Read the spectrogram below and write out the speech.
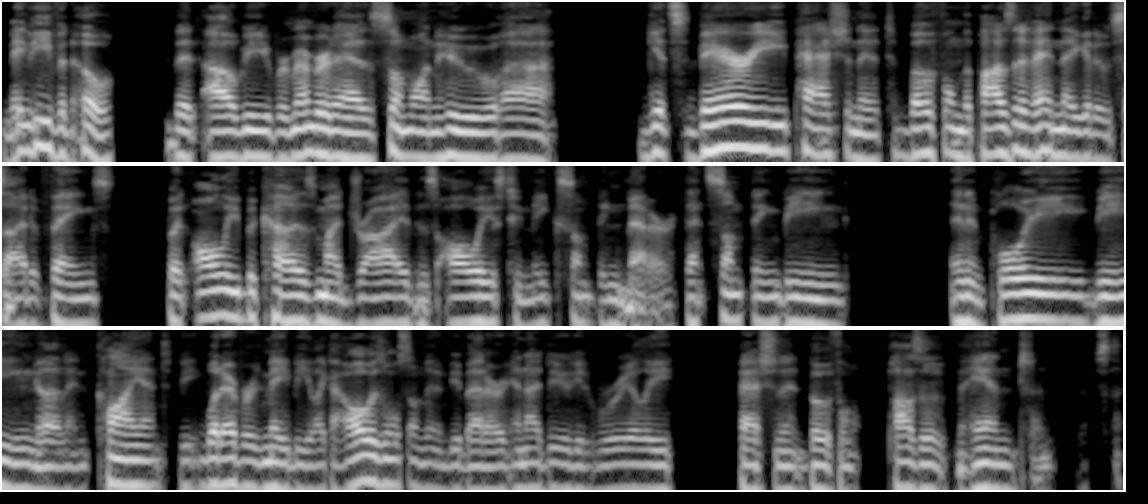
maybe even hope that I'll be remembered as someone who uh, gets very passionate, both on the positive and negative side of things, but only because my drive is always to make something better. That something being an employee, being a client, being whatever it may be. Like I always want something to be better. And I do get really passionate both on positive and negative side.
